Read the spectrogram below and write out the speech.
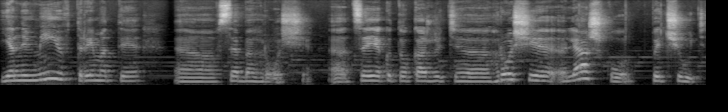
я не вмію втримати е, в себе гроші. Це, як ото кажуть, гроші ляшку печуть.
